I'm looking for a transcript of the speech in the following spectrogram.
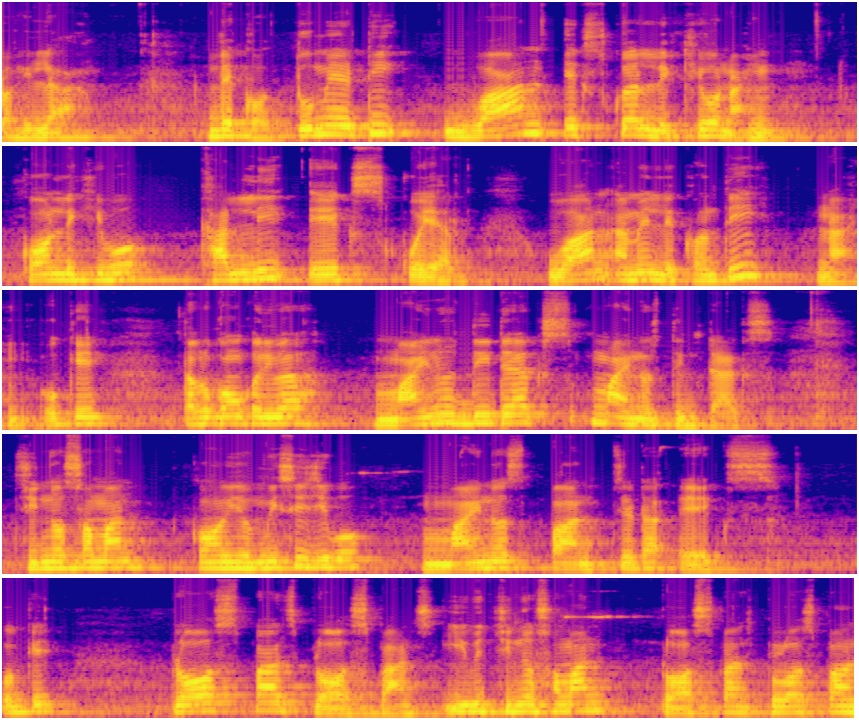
ରହିଲା ଦେଖ ତୁମେ ଏଠି ୱାନ୍ ଏକ୍ସ ସ୍କୋୟାର ଲେଖିବ ନାହିଁ କ'ଣ ଲିଖିବ ଖାଲି ଏକ୍ସ ସ୍କୋୟାର ୱାନ୍ ଆମେ ଲେଖନ୍ତି ନାହିଁ ଓକେ ତାପରେ କ'ଣ କରିବା માઇનસ દી ટાક્સ માઇનસ તીન ટાક્સ ચિહ્ન સમાન କ'ଣ ହେଇଯିବ ମିଶିଯିବ માઇનસ ପାଞ୍ଚଟା ଏକ୍ସ ଓକେ ପ୍ଲସ୍ ପାଞ୍ଚ ପ୍ଲସ୍ ପାଞ୍ଚ ଇଏ ବି ଚିହ୍ନ ସମାନ ପ୍ଲସ୍ ପାଞ୍ଚ ପ୍ଲସ୍ ପାଞ୍ଚ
